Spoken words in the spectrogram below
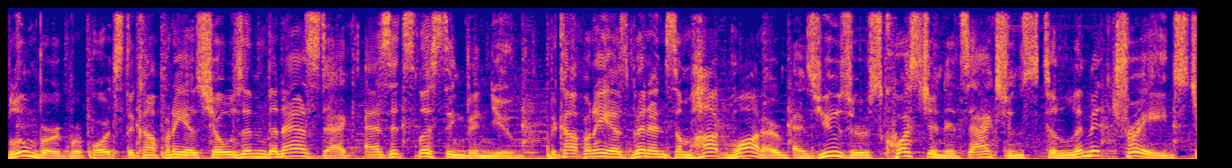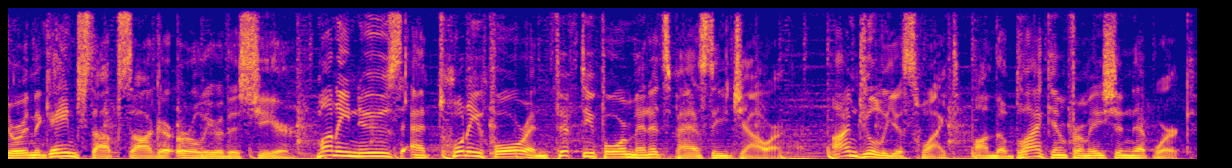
Bloomberg reports the company has chosen the NASDAQ as its listing venue. The company has been in some hot water as users questioned its actions to limit trades during the GameStop saga earlier this year. Money news at 24 and 54 minutes past each hour. I'm Julius White on the Black Information Network.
